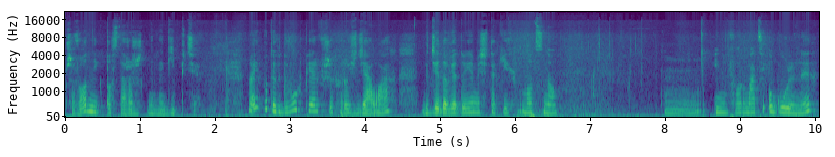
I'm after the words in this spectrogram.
przewodnik po starożytnym Egipcie. No i po tych dwóch pierwszych rozdziałach, gdzie dowiadujemy się takich mocno mm, informacji ogólnych,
